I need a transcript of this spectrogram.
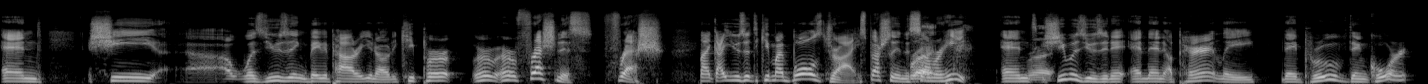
And she uh, was using baby powder, you know, to keep her, her, her freshness fresh. Like I use it to keep my balls dry, especially in the Right. summer heat. And Right. she was using it, and then apparently they proved in court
